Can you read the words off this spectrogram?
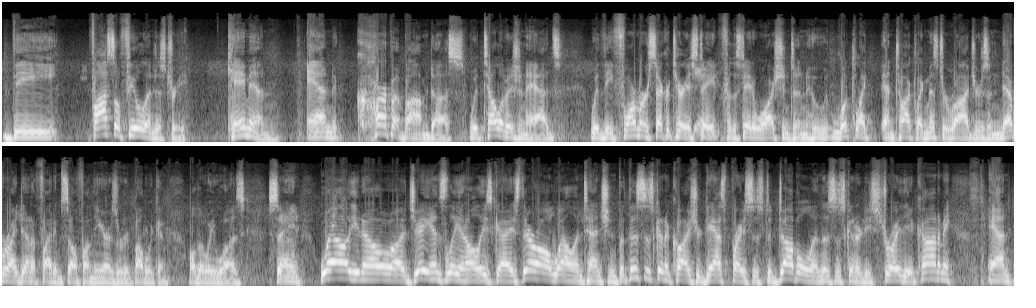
The fossil fuel industry came in and carpet bombed us with television ads with the former Secretary of State for the state of Washington, who looked like and talked like Mr. Rogers and never identified himself on the air as a Republican, although he was, saying, well, you know, uh, Jay Inslee and all these guys, they're all well intentioned, but this is going to cause your gas prices to double and this is going to destroy the economy. And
